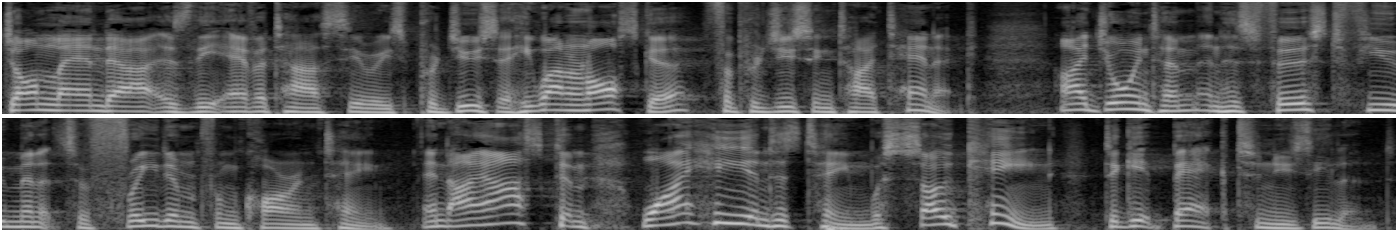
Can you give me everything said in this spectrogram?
Jon Landau is the Avatar series producer. He won an Oscar for producing Titanic. I joined him in his first few minutes of freedom from quarantine, and I asked him why he and his team were so keen to get back to New Zealand.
